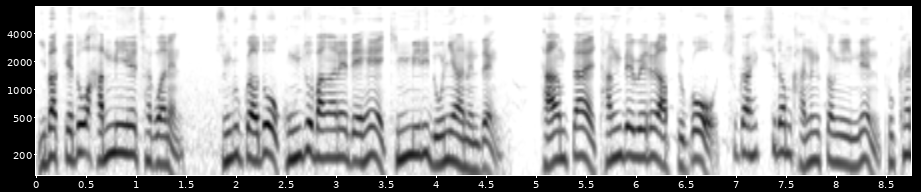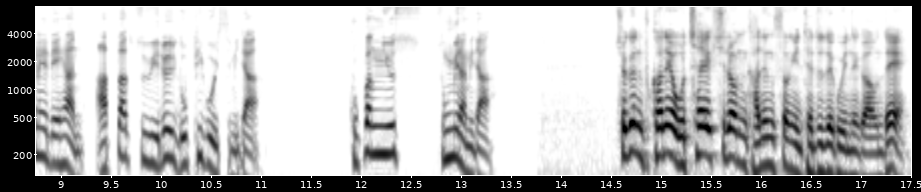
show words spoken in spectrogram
이 밖에도 한미일 차관은 중국과도 공조 방안에 대해 긴밀히 논의하는 등 다음 달 당대회를 앞두고 추가 핵실험 가능성이 있는 북한에 대한 압박 수위를 높이고 있습니다. 국방뉴스 송민아입니다. 최근 북한의 5차 핵실험 가능성이 대두되고 있는 가운데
